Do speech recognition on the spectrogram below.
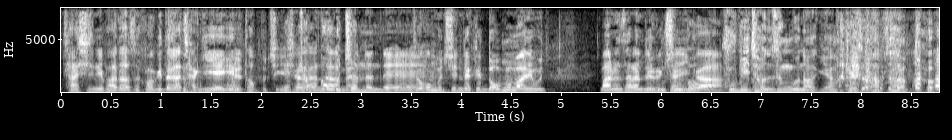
자신이 받아서 거기다가 자기 얘기를 덧붙이기 예, 시작한 조금 다음에 붙였는데 조금 붙이는데 그게 너무 많이 붙- 많은 사람들이 그렇게 뭐 하니까 구비 전승 문학이야? 계속 앞사람고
